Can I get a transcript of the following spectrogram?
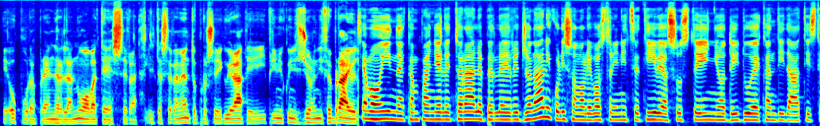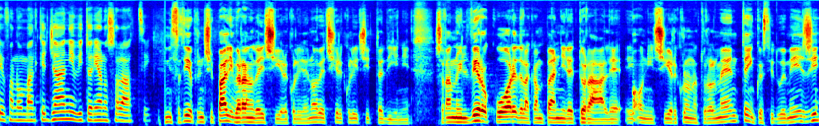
eh, oppure a prendere la nuova tessera. Il tesseramento proseguirà i primi 15 giorni di febbraio. Siamo in campagna elettorale per le regionali, quali sono le vostre iniziative a sostegno dei due candidati Stefano Marcheggiani e Vittoriano Solazzi? Le iniziative principali verranno dai circoli, le nuove nuove circoli cittadini. Saranno il vero cuore della campagna elettorale e ogni circolo naturalmente in questi due mesi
